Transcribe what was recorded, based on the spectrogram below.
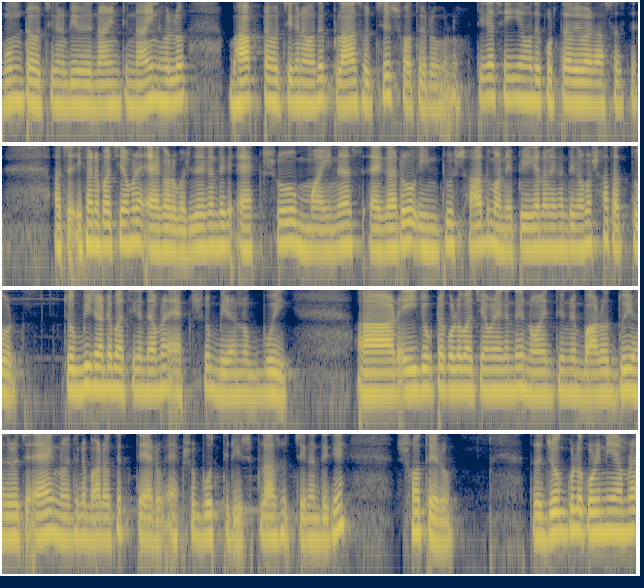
গুণটা হচ্ছে এখানে বিয়োগের নাইনটি নাইন হলো, ভাগটা হচ্ছে এখানে আমাদের প্লাস হচ্ছে সতেরো হলো। ঠিক আছে? এই আমাদের করতে হবে এবার আস্তে আস্তে। আচ্ছা এখানে পাচ্ছি আমরা এগারো পাচ্ছি। এখান থেকে একশো মাইনাস এগারো ইন্টু সাত মানে পেয়ে গেলাম এখান থেকে আমরা সাতাত্তর। চব্বিশ আটে পাচ্ছি এখান থেকে আমরা একশো বিরানব্বই। আর এই যোগটা করলে পাচ্ছি আমরা এখান থেকে নয় দিনে বারো দুই, হাজার হচ্ছে এক, নয় দিনে বারোকে তেরো, একশো বত্রিশ প্লাস হচ্ছে এখান থেকে সতেরো। তাহলে যোগগুলো করে নিয়ে আমরা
